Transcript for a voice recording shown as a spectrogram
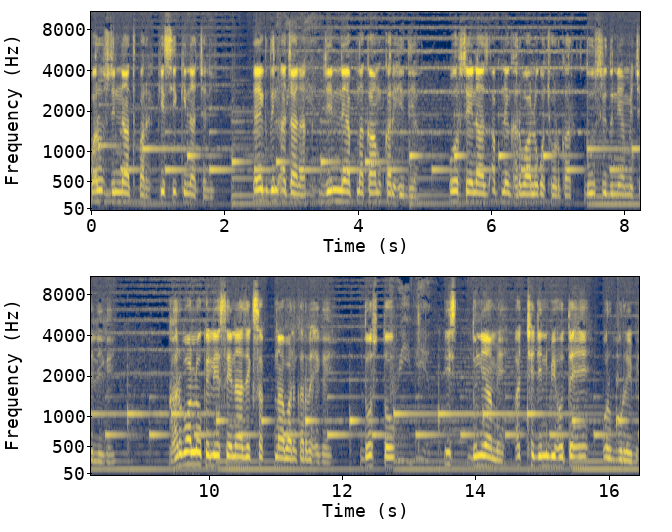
पर उस जिन्नात पर किसी की ना चली। एक दिन अचानक जिन ने अपना काम कर ही दिया और सेनाज अपने घर वालों को छोड़कर दूसरी दुनिया में चली गई। घर वालों के लिए सेनाज एक सपना बनकर रह गई। दोस्तों, इस दुनिया में अच्छे जिन भी होते हैं और बुरे भी।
